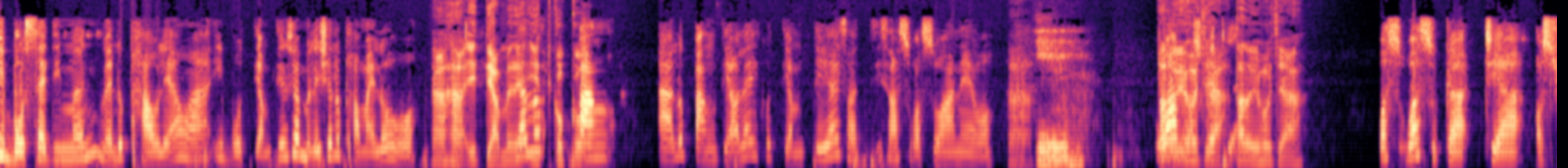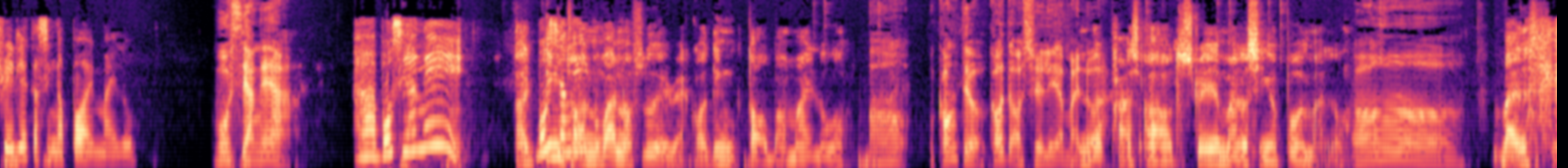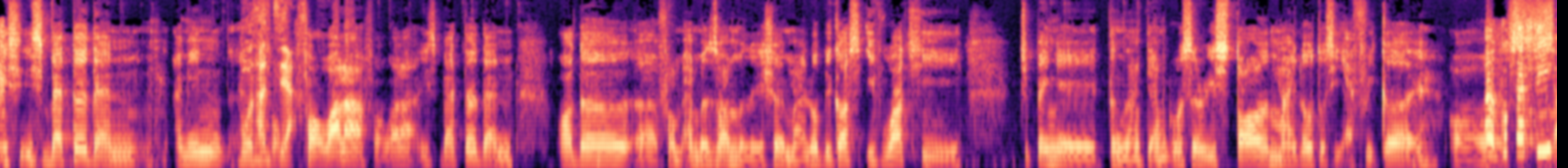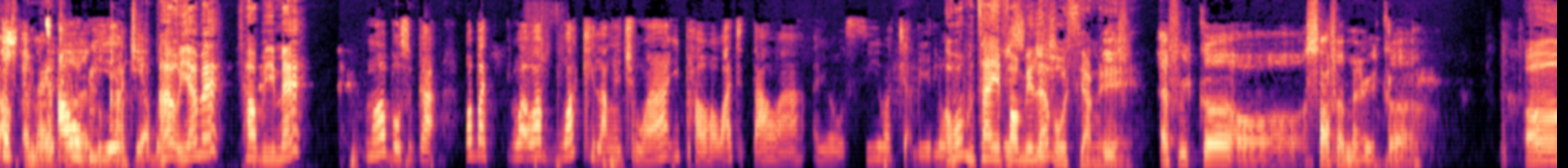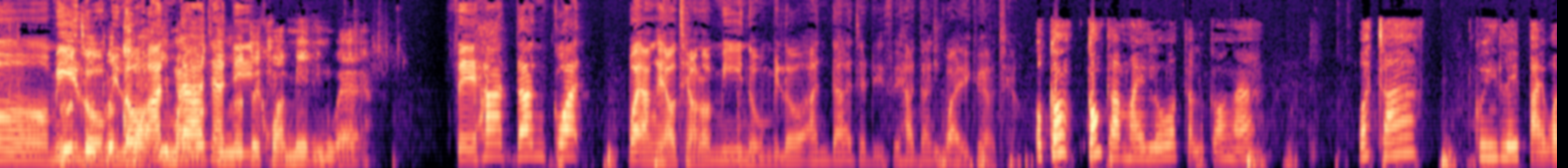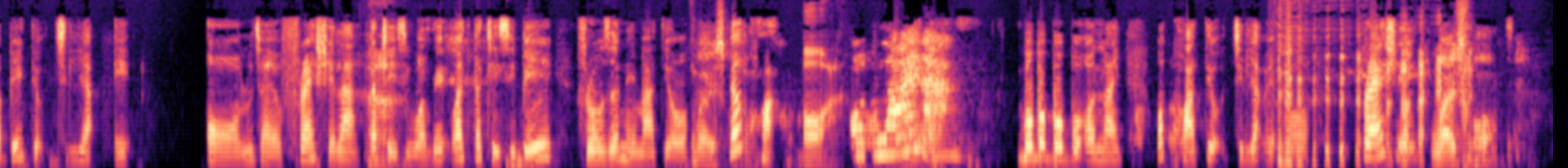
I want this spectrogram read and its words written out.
I bo sediment when lu phao le wa i bo tiam ti sa malaysia lu phao mai lo ha ha i tiam ne i ko ko bang à lu bang tiao le ko tiam te ai sa i sa swa swa ne wo ha. Ừ ta lu e ho cha ta lu e ho cha wa wa suka cha australia ka singapore e mai lo. Bo xiang e à ha bo xiang e I think John one of the recording talk about Milo. Oh. 我讲到讲到 Australia 买 in 咯 the 啊， past. Ah, Australia Milo, Singapore Milo. 哦， But it's, it's better than I mean 冇摊 for, 食 for what lah, for what lah. It's better than order uh, from Amazon Malaysia Milo because if what he 这边嘅等人店 grocery store Milo 就是 Africa 嘅，or 呃嗰个啲 South 个 America 嘅，臭味嘅你看食无？啊有影咩？臭味咩？我冇 suka。 我我我我去人的厝啊，一跑好我一刀啊，哎呦，死我食未落。我毋在方便咧无想诶。Africa or South America？哦，米罗米罗安达加尼。对款 Made in where？哈丹瓜，我硬要抢咯。米罗米罗安达加尼，西哈丹瓜一个要抢。我讲讲讲米罗，我讲你啊，我查几礼拜我买着一粒诶。哦，你知哦，fresh 啦，但只是我买，我但只是买 frozen 的嘛对哦。我看哦啊，online 啊。不不不不 online，我看到一粒的哦，fresh 的。我是哦。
